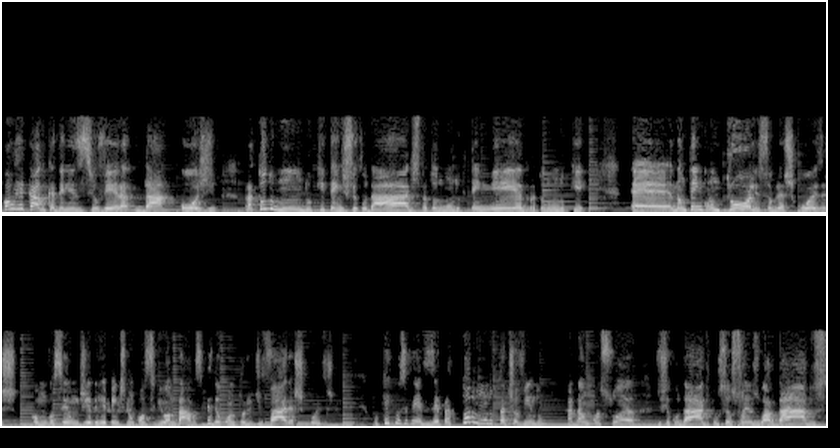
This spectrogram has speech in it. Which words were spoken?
Qual o recado que a Denise Silveira dá hoje para todo mundo que tem dificuldades, para todo mundo que tem medo, para todo mundo que é, não tem controle sobre as coisas, como você um dia de repente não conseguiu andar, você perdeu o controle de várias coisas. O que, que você tem a dizer para todo mundo que está te ouvindo, cada um com a sua dificuldade, com seus sonhos guardados,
